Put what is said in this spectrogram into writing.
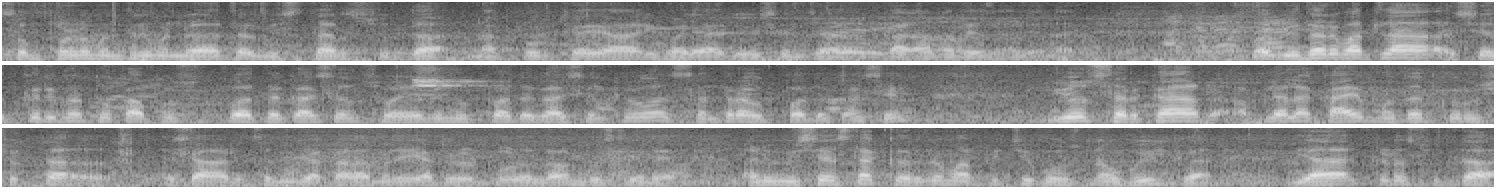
संपूर्ण मंत्रिमंडळाचा विस्तारसुद्धा नागपूरच्या या हिवाळी अधिवेशनच्या काळामध्ये झालेला आहे. मग विदर्भातला शेतकरी मग तो कापूस उत्पादक असेल सोयाबीन उत्पादक असेल किंवा संत्रा उत्पादक असेल यो सरकार आपल्याला काय मदत करू शकता अशा अडचणीच्या काळामध्ये याकडे डोळं लावून बसलेलं आहे आणि विशेषतः कर्जमाफीची घोषणा होईल का? याकडं सुद्धा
